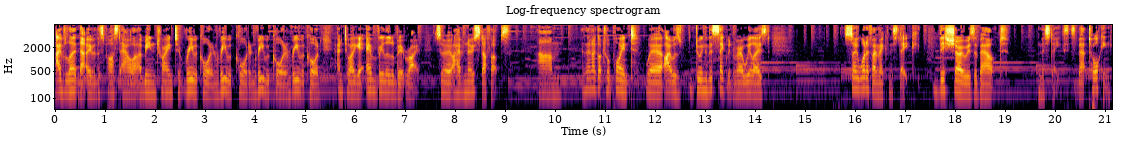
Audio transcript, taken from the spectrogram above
I've learnt that over this past hour. I've been trying to re record and re record and re record and re record until I get every little bit right. So I have no stuff ups. Um, and then I got to a point where I was doing this segment where I realized so what if I make a mistake? This show is about mistakes, it's about talking.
